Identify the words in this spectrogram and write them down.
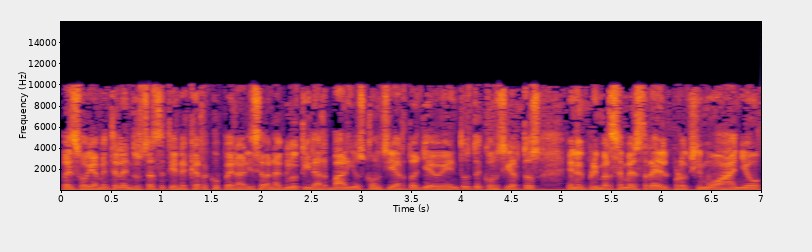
pues obviamente la industria se tiene que recuperar y se van a aglutinar varios conciertos y eventos de conciertos en el primer semestre del próximo año.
